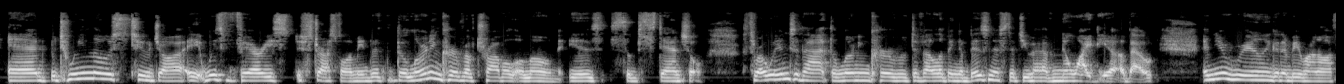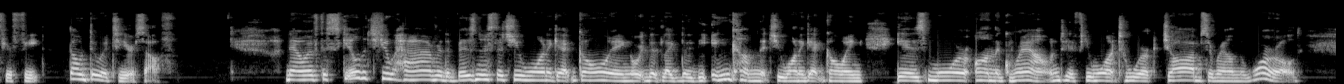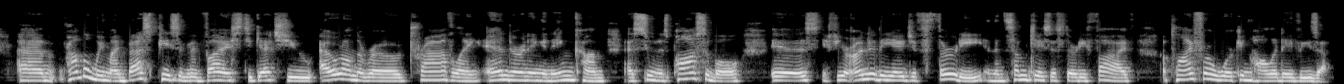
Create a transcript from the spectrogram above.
And between those two jobs, it was very stressful. I mean, the, the learning curve of travel alone is substantial. Throw into that the learning curve of developing a business that you have no idea about, and you're really going to be run off your feet. Don't do it to yourself. Now, if the skill that you have or the business that you want to get going or the, like the, the income that you want to get going is more on the ground, if you want to work jobs around the world, um, probably my best piece of advice to get you out on the road, traveling and earning an income as soon as possible is if you're under the age of 30 and in some cases 35, apply for a working holiday visa.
